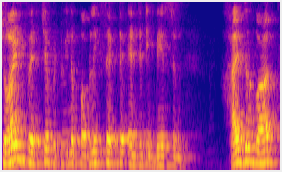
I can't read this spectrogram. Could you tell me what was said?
joint venture between a public sector entity based in Hyderabad,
